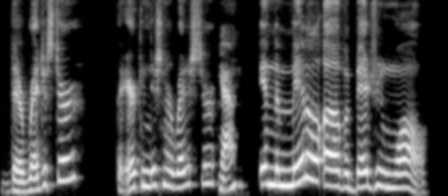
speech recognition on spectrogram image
their register, the air conditioner register, yeah. in the middle of a bedroom wall.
